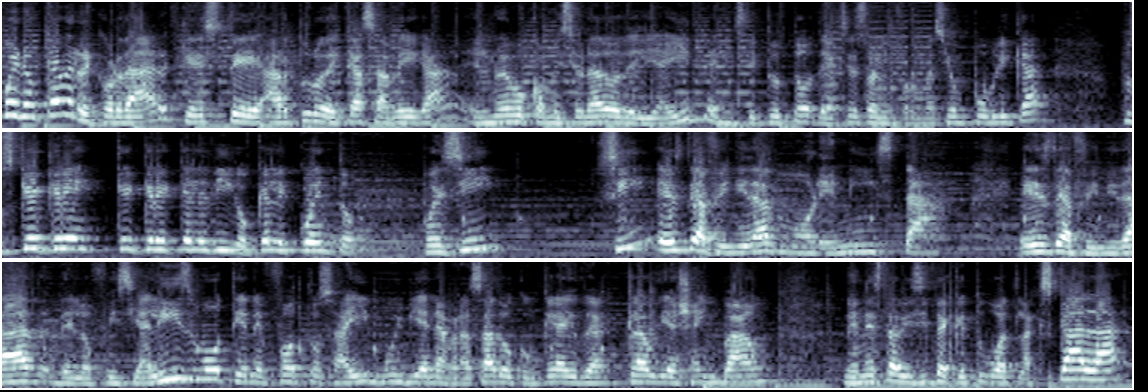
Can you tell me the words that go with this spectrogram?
Bueno, cabe recordar que este Arturo de Casa Vega, el nuevo comisionado del IAIP, el Instituto de Acceso a la Información Pública, pues ¿qué cree? ¿Qué cree? ¿Qué le digo? ¿Qué le cuento? Pues sí, sí, es de afinidad morenista es de afinidad del oficialismo, tiene fotos ahí muy bien abrazado con Claudia, Sheinbaum, en esta visita que tuvo a Tlaxcala.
